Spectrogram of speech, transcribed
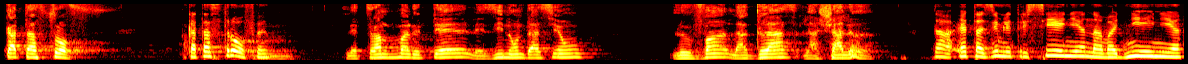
catastrophes, Катастрофы. les tremblements de terre, les inondations, le vent, la glace, la chaleur. Да, это землетрясение, наводнение,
